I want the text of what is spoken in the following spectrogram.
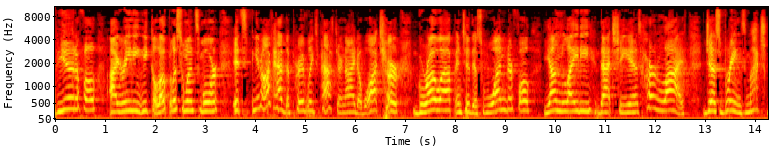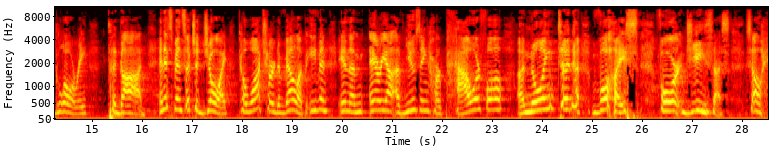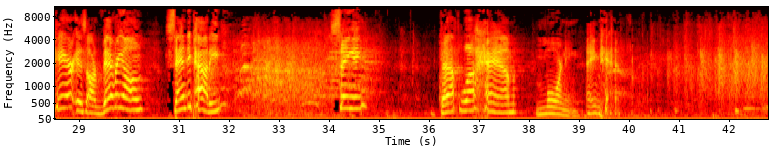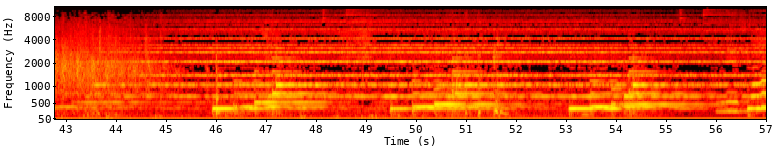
beautiful Irene Nikolopoulos once more. It's you know I've had the privilege, Pastor and I, to watch her grow up into this wonderful young lady that she is. Her life just brings much glory to God. And it's been such a joy to watch her develop, even in the area of using her powerful, anointed voice for Jesus. So here is our very own Sandi Patty singing Bethlehem morning. Amen. Lift up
